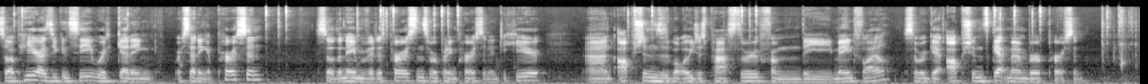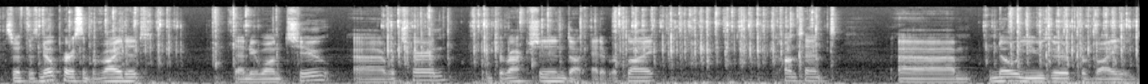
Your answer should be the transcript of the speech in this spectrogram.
So up here, as you can see, we're getting, we're setting a person. So the name of it is person, so we're putting person into here. And options is what we just passed through from the main file. So we get options get member person. So if there's no person provided, then we want to uh, return interaction dot edit reply content um, no user provided.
